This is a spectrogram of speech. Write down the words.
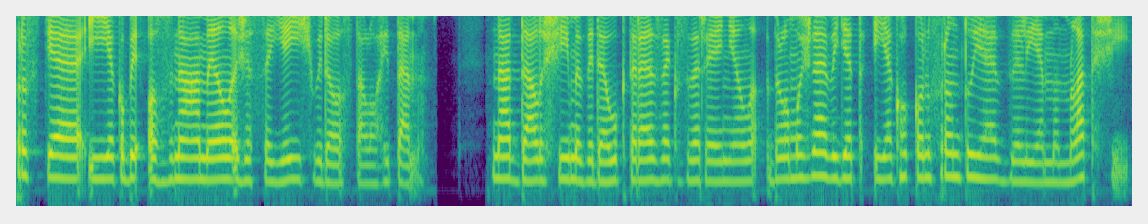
Prostě jí jakoby oznámil, že se jejich video stalo hitem. Na dalším videu, které Zek zveřejnil, bylo možné vidět, jak ho konfrontuje William mladší,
